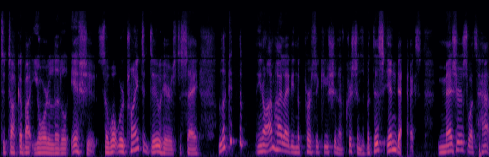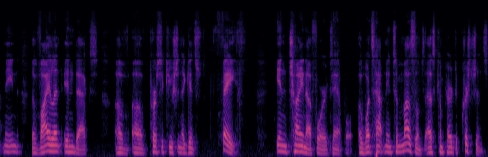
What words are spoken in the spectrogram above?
to talk about your little issue. So what we're trying to do here is to say, look at the you know, I'm highlighting the persecution of Christians, but this index measures what's happening, the violent index of, of persecution against faith in China, for example, of what's happening to Muslims as compared to Christians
